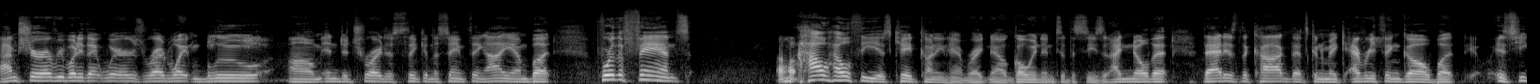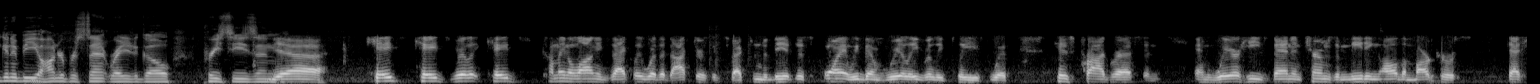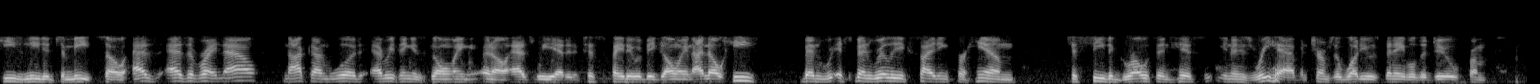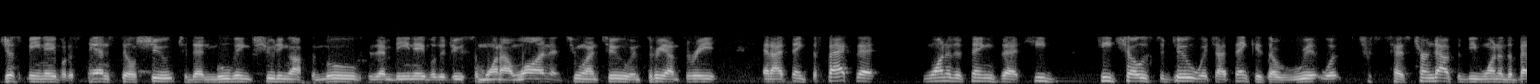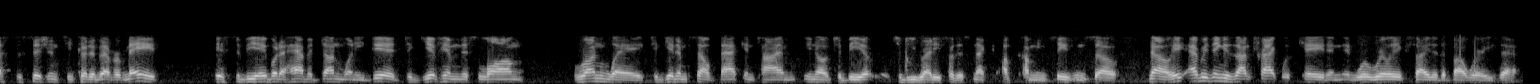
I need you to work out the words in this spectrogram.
I'm sure everybody that wears red, white, and blue um, in Detroit is thinking the same thing I am. But for the fans, uh-huh. how healthy is Cade Cunningham right now going into the season? I know that that is the cog that's going to make everything go, but is he going to be 100% ready to go preseason? Yeah. Cade's, Cade's really Cade's coming along exactly where the doctors expect him to be at this point. We've been really, really pleased with his progress and – and where he's been in terms of meeting all the markers that he's needed to meet. So as as of right now, knock on wood, everything is going, you know, as we had anticipated it would be going. I know he's been it's been really exciting for him to see the growth in his know his rehab in terms of what he was been able to do from just being able to stand still shoot to then moving shooting off the move to then being able to do some one on one and two on two and three on three and I think the fact that one of the things that he he chose to do, which I think is a re- what has turned out to be one of the best decisions he could have ever made, is to be able to have it done when he did, to give him this long runway to get himself back in time, you know, to be to be ready for this next upcoming season. So no, he, everything is on track with Cade, and, and we're really excited about where he's at.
